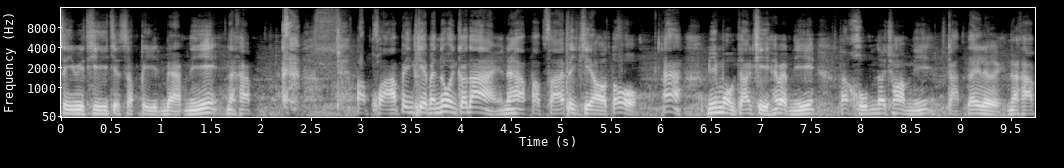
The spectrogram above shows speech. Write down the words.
CVT 7 สปีดแบบนี้นะครับปรับขวาเป็นเกียร์แมนนวลก็ได้นะครับ ปรับซ้ายเป็นเกียร์ออโต้อะมีโหมดการขี่ให้แบบนี้ ถ้าคุ้มถ้าชอบนี้จัดได้เลยนะครับ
